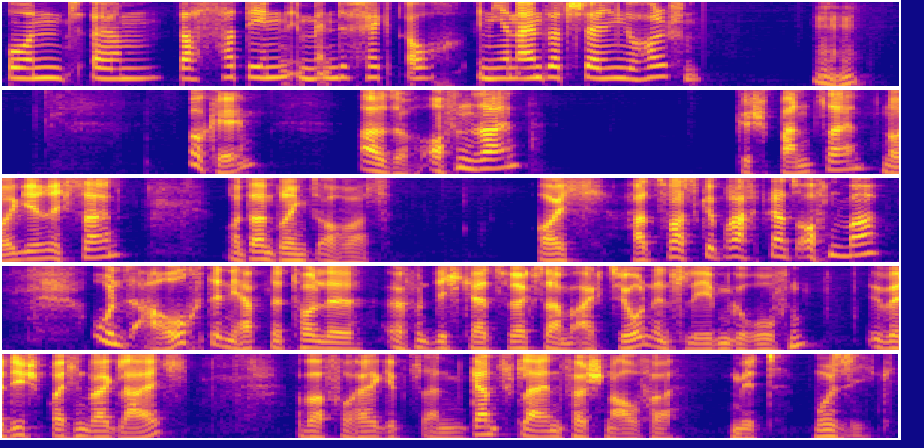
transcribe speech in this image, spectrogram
Und ähm, das hat denen im Endeffekt auch in ihren Einsatzstellen geholfen. Mhm. Okay, also offen sein, gespannt sein, neugierig sein und dann bringt es auch was. Euch hat es was gebracht, ganz offenbar. Uns auch, denn ihr habt eine tolle öffentlichkeitswirksame Aktion ins Leben gerufen. Über die sprechen wir gleich. Aber vorher gibt es einen ganz kleinen Verschnaufer mit Musik.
